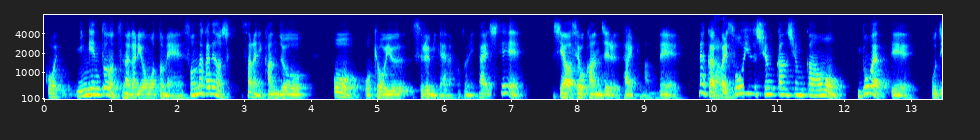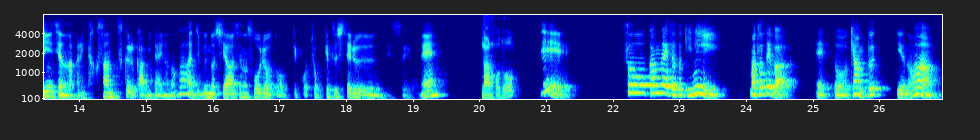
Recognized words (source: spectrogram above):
こう人間とのつながりを求め、その中でのしさらに感情をこう共有するみたいなことに対して、幸せを感じるタイプなので、なんかやっぱりそういう瞬間瞬間をどうやってこう人生の中にたくさん作るかみたいなのが自分の幸せの総量と結構直結してるんですよね。なるほど。で、そう考えたときに、まあ、例えば、えっと、キャンプっていうのは、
